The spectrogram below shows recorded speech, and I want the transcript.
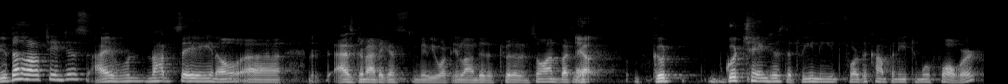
we've done a lot of changes. I would not say, you know, uh, as dramatic as maybe what Elon did at Twitter and so on, but like Yeah. good, good changes that we need for the company to move forward.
